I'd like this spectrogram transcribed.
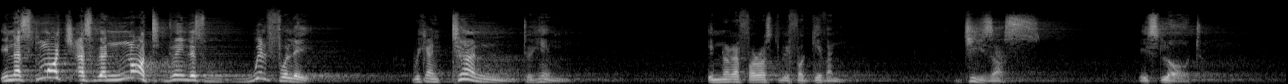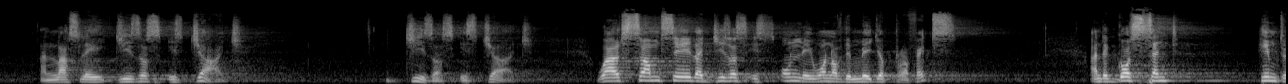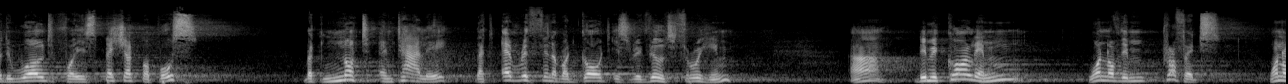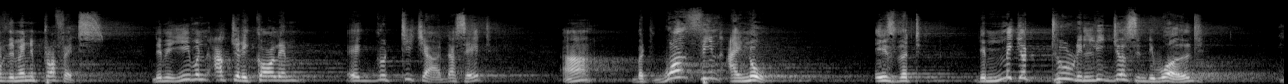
inasmuch as we are not doing this willfully, we can turn to Him in order for us to be forgiven. Jesus is Lord. And lastly, Jesus is judge. Jesus is judge. While some say that Jesus is only one of the major prophets and that God sent him to the world for a special purpose, but not entirely that everything about God is revealed through him, Ah, they may call him one of the prophets, one of the many prophets. They may even actually call him a good teacher. That's it. Ah, but one thing I know is that the major two religions in the world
